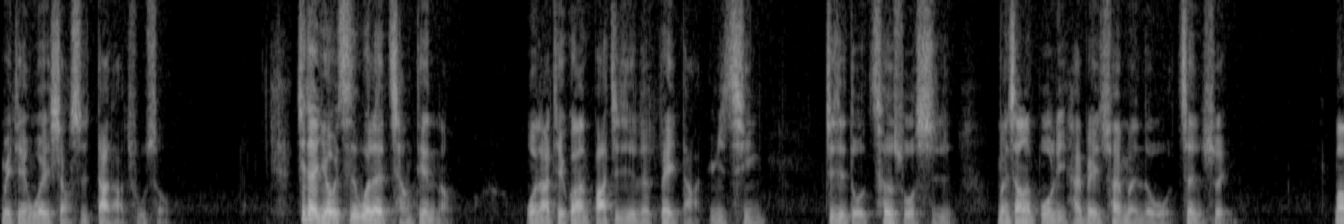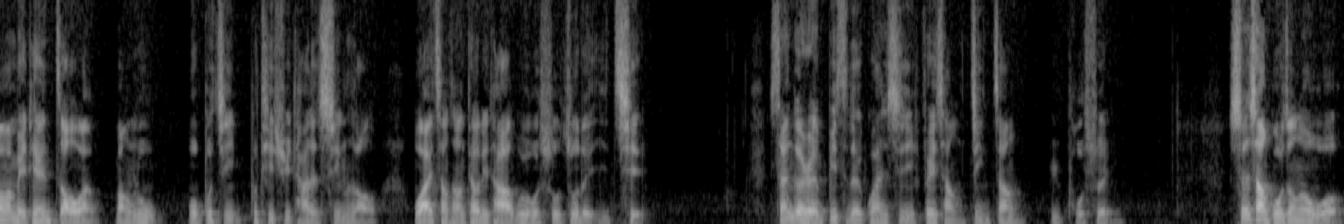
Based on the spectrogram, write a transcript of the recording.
每天为小事大打出手。记得有一次为了抢电脑。我拿铁罐把姐姐的背打淤青，姐姐躲厕所时，门上的玻璃还被踹门的我震碎。妈妈每天早晚忙碌，我不仅不体恤他的辛劳，我还常常挑剔他为我所做的一切。三个人彼此的关系非常紧张与破碎。升上国中的我，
